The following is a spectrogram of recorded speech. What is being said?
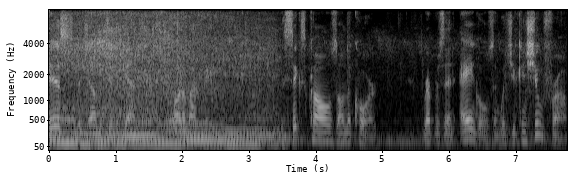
This is the jump into the gap, one of my favorites. The six cones on the court represent angles in which you can shoot from.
